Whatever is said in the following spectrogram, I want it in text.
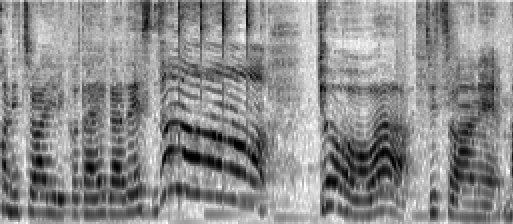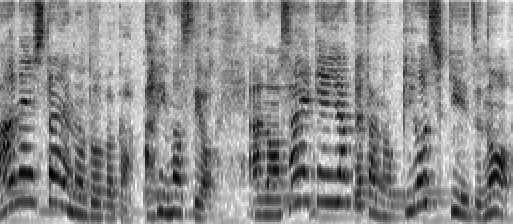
こんにちはゆりこ大河です。どうも今日は実はね真似したいの動画がありますよ。あの最近やってたのピロシキーズの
